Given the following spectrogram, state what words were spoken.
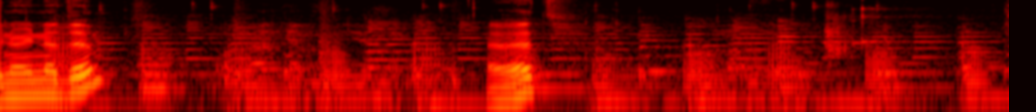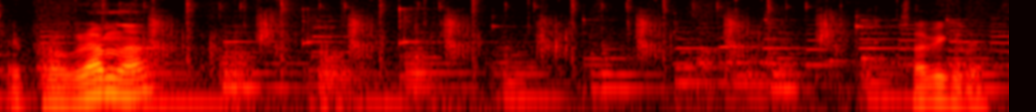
Oyun oynadım. Evet. E programla. Tabii ki de.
